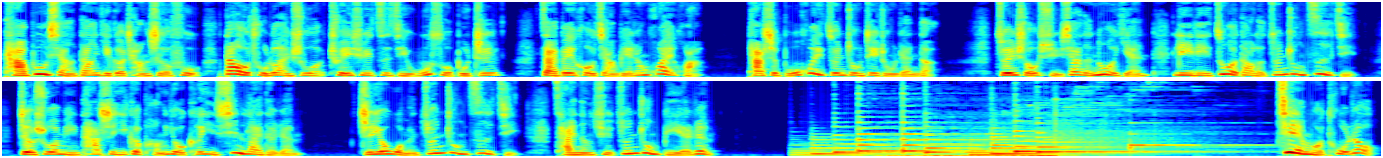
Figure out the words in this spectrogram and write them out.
她不想当一个长舌妇，到处乱说，吹嘘自己无所不知，在背后讲别人坏话。他是不会尊重这种人的。遵守许下的诺言，莉莉做到了尊重自己，这说明她是一个朋友可以信赖的人。只有我们尊重自己，才能去尊重别人。芥末兔肉，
